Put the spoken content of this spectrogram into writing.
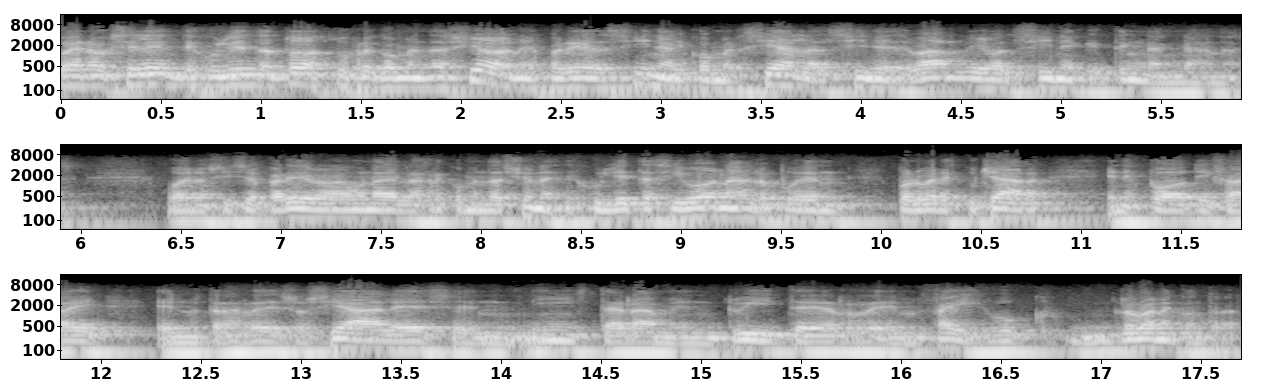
Bueno, excelente, Julieta, todas tus recomendaciones para ir al cine, al comercial, al cine de barrio, al cine que tengan ganas. Bueno, si se perdieron alguna de las recomendaciones de Julieta Sibona, lo pueden volver a escuchar en Spotify, en nuestras redes sociales, en Instagram, en Twitter, en Facebook, lo van a encontrar.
